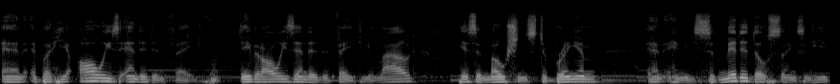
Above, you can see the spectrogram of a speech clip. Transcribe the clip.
And, but he always ended in faith. David always ended in faith. He allowed his emotions to bring him, and, and he submitted those things, and he,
